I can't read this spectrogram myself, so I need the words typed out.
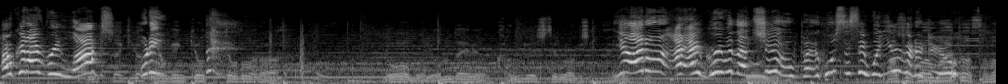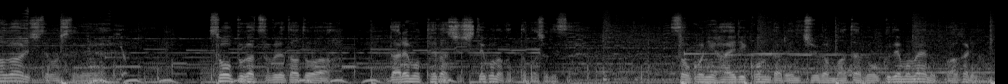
How can I relax? 先が What do you. 桃源郷ってことならローも4代目を歓迎してるわけじゃない Yeah, I don't. I, I agree with that too, but who's to say what あ you're そこ gonna は前 do? とは様変わりしてましたね ソープが潰れた後は誰も手出ししてこなかった場所ですそこに入り込んだ連中がまたろくでもないのばかりなんで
